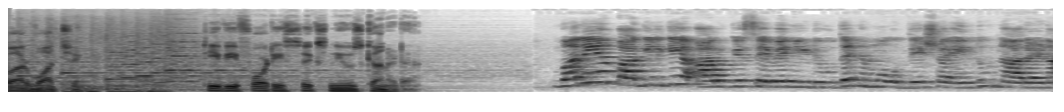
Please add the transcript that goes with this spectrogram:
are watching TV 46 News Kannada. ಮನೆಯ ಬಾಗಿಲಿಗೆ ಆರೋಗ್ಯ ಸೇವೆ ನೀಡುವುದೇ ನಮ್ಮ ಉದ್ದೇಶ ಎಂದು ನಾರಾಯಣ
